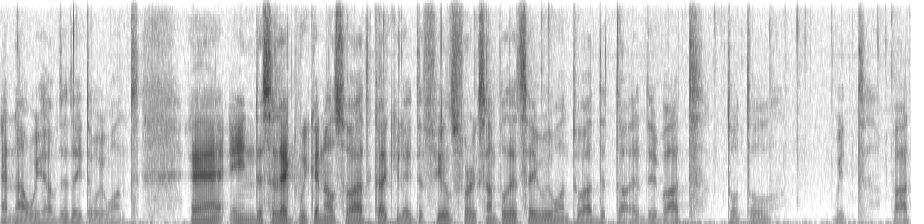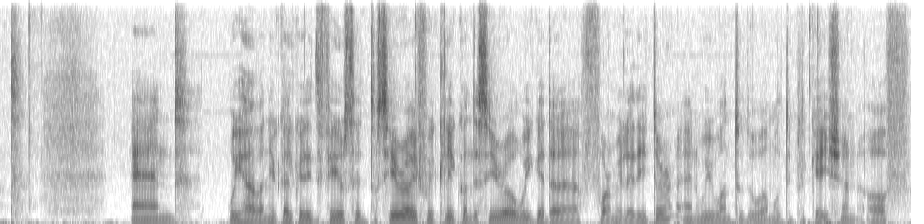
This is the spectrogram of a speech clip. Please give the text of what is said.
and now we have the data we want. Uh, in the select we can also add calculated fields. For example, let's say we want to add the, the VAT, total with VAT, and we have a new calculated field set to zero. If we click on the zero, we get a formula editor, and we want to do a multiplication of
